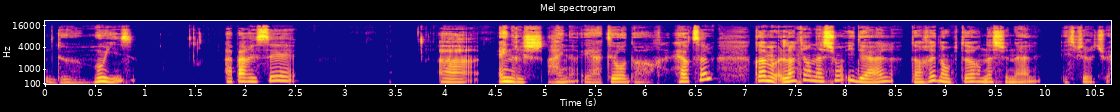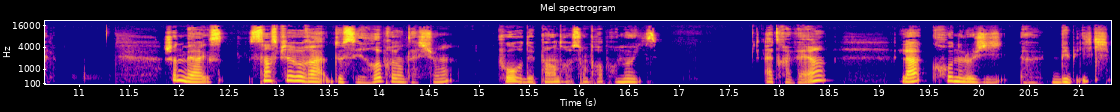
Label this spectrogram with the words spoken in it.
de Moïse apparaissait à Heinrich Heine et à Theodor Herzl comme l'incarnation idéale d'un rédempteur national et spirituel. Schoenberg s'inspirera de ces représentations pour dépeindre son propre Moïse, à travers la chronologie euh, biblique,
